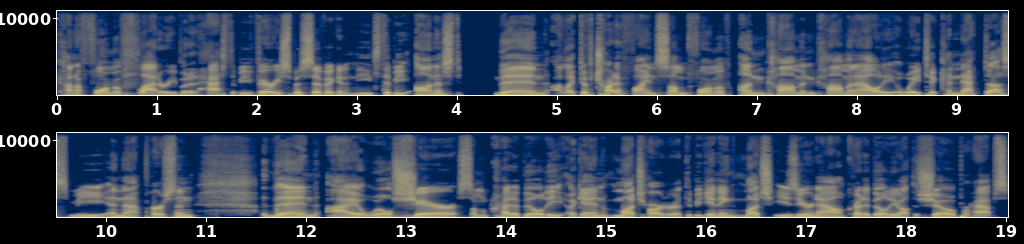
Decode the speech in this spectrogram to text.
kind of form of flattery, but it has to be very specific and it needs to be honest. Then I like to try to find some form of uncommon commonality, a way to connect us, me and that person. Then I will share some credibility. Again, much harder at the beginning, much easier now. Credibility about the show, perhaps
